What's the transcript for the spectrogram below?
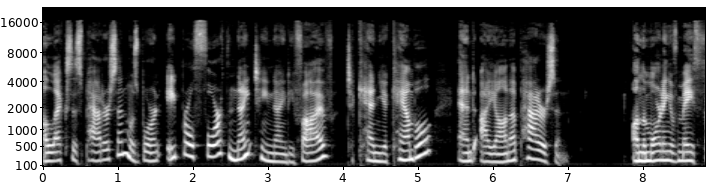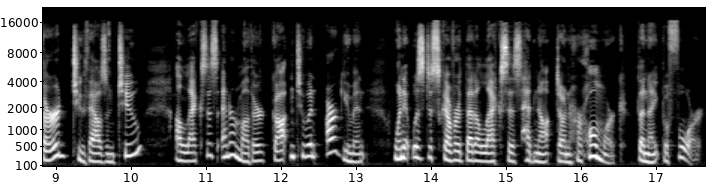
Alexis Patterson was born April 4th, 1995, to Kenya Campbell and Ayana Patterson. On the morning of May 3rd, 2002, Alexis and her mother got into an argument when it was discovered that Alexis had not done her homework the night before.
